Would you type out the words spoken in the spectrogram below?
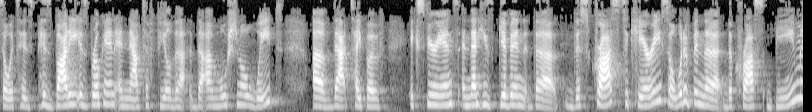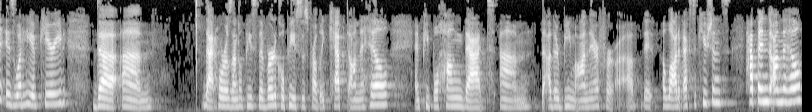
so it's his, his body is broken, and now to feel the, the emotional weight of that type of experience. And then he's given the, this cross to carry. So it would have been the, the cross beam, is what he have carried. The, um, that horizontal piece, the vertical piece was probably kept on the hill, and people hung that um, the other beam on there for uh, it, a lot of executions happened on the hill.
